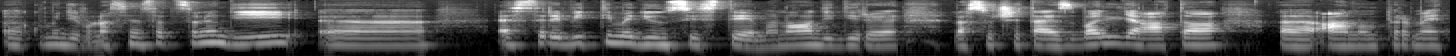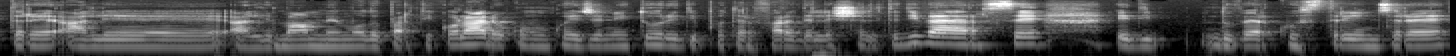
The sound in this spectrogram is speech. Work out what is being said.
eh, come dire, una sensazione di... Eh, essere vittime di un sistema, no? di dire la società è sbagliata eh, a non permettere alle, alle, mamme in modo particolare o comunque ai genitori di poter fare delle scelte diverse e di dover costringere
